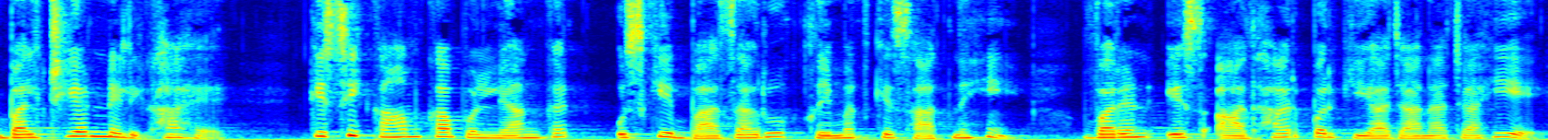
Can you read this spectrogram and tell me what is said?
बल्टियर ने लिखा है किसी काम का मूल्यांकन उसकी बाजारू कीमत के साथ नहीं, वरन इस आधार पर किया जाना चाहिए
